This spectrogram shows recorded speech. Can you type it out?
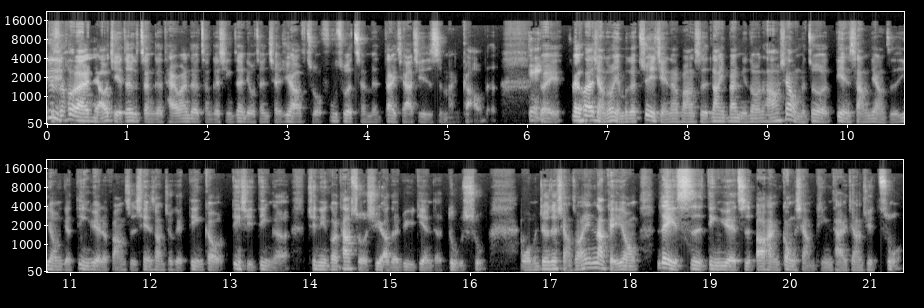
可是后来了解这个整个台湾的整个行政流程程序要所付出的成本代价其实是蛮高的。对，所以后来想说有没有个最简单的方式，让一般民众，然后像我们做电商这样子，用一个订阅的方式，线上就可以订购、定期定额去订购他所需要的绿电的度数。我们就是想说，哎，那可以用类似订阅制包。包含共享平台这样去做，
